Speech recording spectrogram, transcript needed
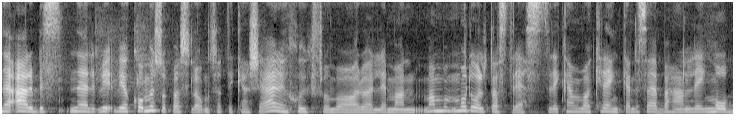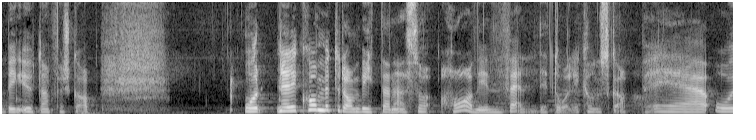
när, arbets, när vi, vi, har kommit så pass långt så att det kanske är en sjukfrånvaro eller man, man mår dåligt av stress. Det kan vara kränkande särbehandling, mobbing, utanförskap. Och när det kommer till de bitarna så har vi väldigt dålig kunskap. Eh, och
